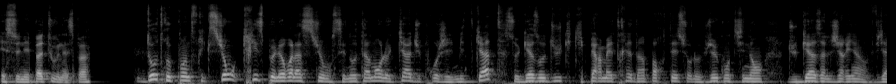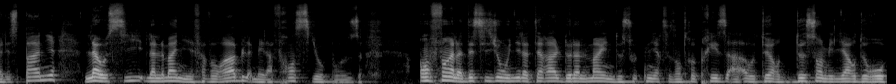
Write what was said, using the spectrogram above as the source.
Et ce n'est pas tout, n'est-ce pas? D'autres points de friction crispent les relations. C'est notamment le cas du projet MidCat, ce gazoduc qui permettrait d'importer sur le vieux continent du gaz algérien via l'Espagne. Là aussi, l'Allemagne est favorable, mais la France s'y oppose. Enfin, la décision unilatérale de l'Allemagne de soutenir ses entreprises à hauteur de 200 milliards d'euros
